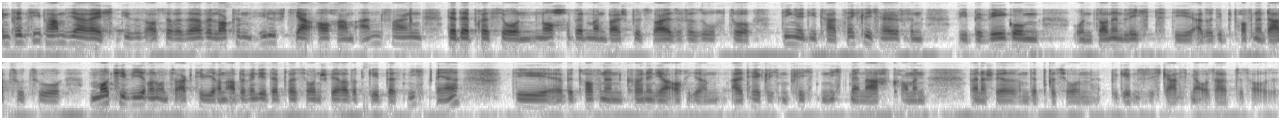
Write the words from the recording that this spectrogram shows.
Im Prinzip haben Sie ja recht. Dieses aus der Reserve locken hilft ja auch am Anfang der Depression noch, wenn man beispielsweise versucht, so Dinge, die tatsächlich helfen, wie Bewegung und Sonnenlicht, die also die Betroffenen dazu zu motivieren und zu aktivieren. Aber wenn die Depression schwerer wird, geht das nicht mehr. Die äh, Betroffenen können ja auch ihren alltäglichen Pflichten nicht mehr nachkommen. Bei einer schwereren Depression begeben sie sich gar nicht mehr außerhalb des Hauses.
